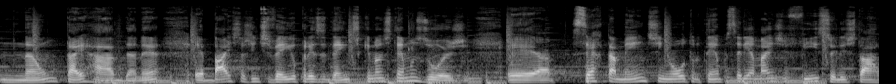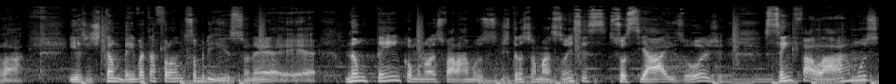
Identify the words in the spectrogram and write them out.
não tá errada, né? É, basta a gente ver o presidente que nós temos hoje. É, certamente em outro tempo seria mais difícil ele estar lá. E a gente também vai estar falando sobre isso, né? É, não tem como nós falarmos de transformações sociais hoje sem falarmos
